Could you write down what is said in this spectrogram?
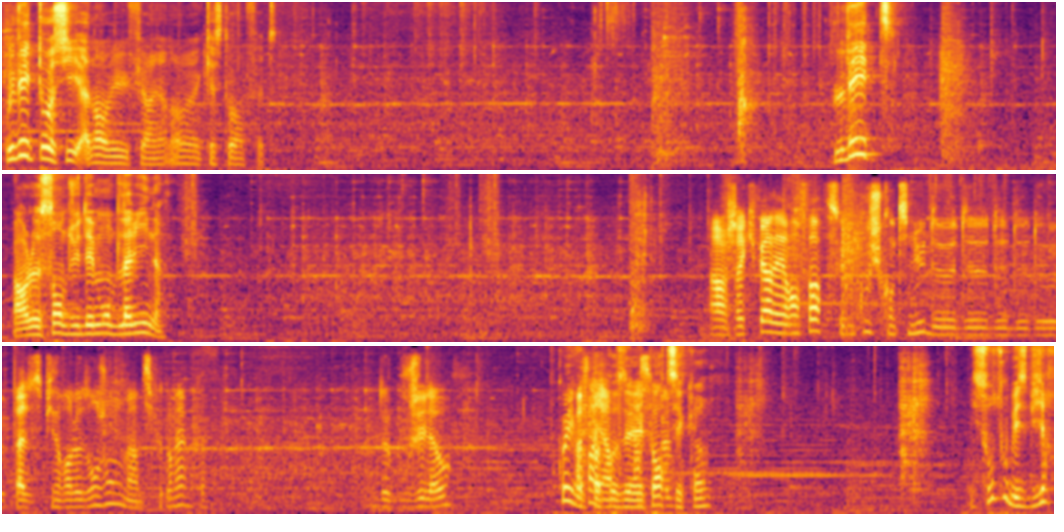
Plus vite toi aussi Ah non, lui il fait rien. Non, casse-toi en fait. Plus vite Par le sang du démon de la mine. Alors je récupère des renforts parce que du coup je continue de, de, de, de, de- pas de speedrun le donjon mais un petit peu quand même quoi. De bouger là-haut. Pourquoi ils y pas poser les portes, c'est con? Ils sont tous mes sbires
